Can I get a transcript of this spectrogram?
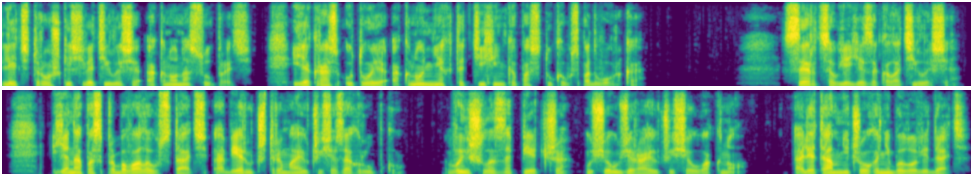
ледзь трошкі свяцілася акно насупраць, і якраз у тое акно нехта ціхенька пастукаў з падворка сэрца ў яе закалацілася. Яна паспрабавала ўстаць, аберуч трымаючыся за грубку. Выйшла з-за печча, усё ўзіраючыся ў акно. Але там нічога не было відаць.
